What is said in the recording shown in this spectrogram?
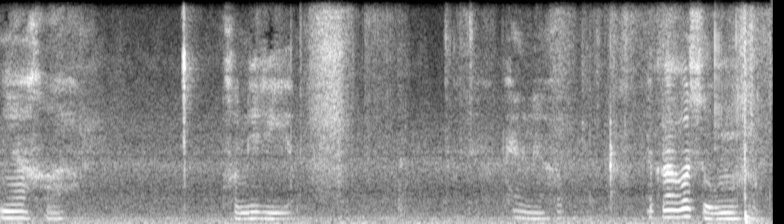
เนี่ยค่ะ ทำได้ดีอะแพงเลยครับ แล้วก็ก็สูงนะครับ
